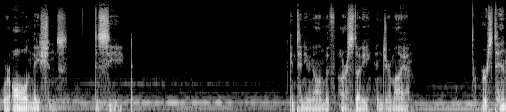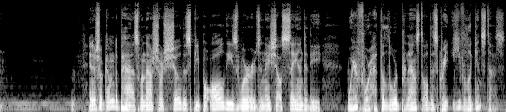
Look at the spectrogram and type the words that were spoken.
were all nations deceived. Continuing on with our study in Jeremiah. Verse 10. And it shall come to pass when thou shalt show this people all these words, and they shall say unto thee, Wherefore hath the Lord pronounced all this great evil against us?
